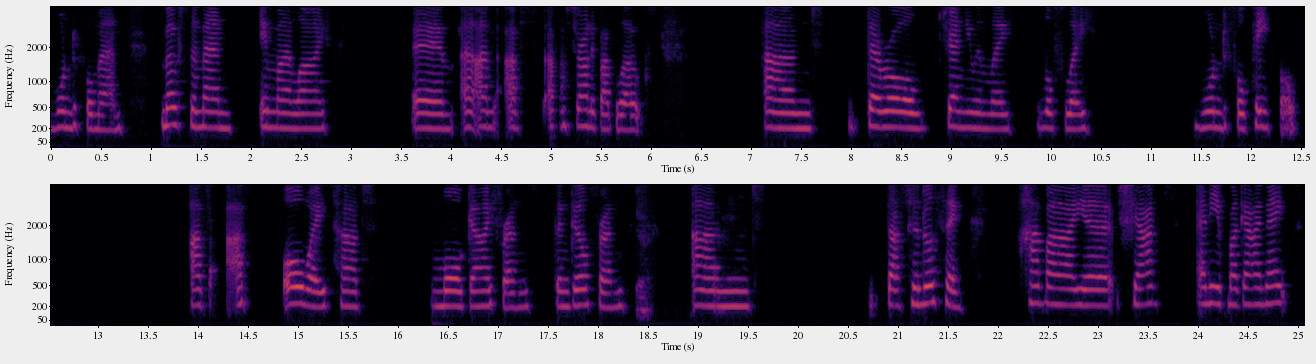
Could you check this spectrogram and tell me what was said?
wonderful men. Most of the men in my life, um, and I'm I've, I'm surrounded by blokes, and they're all genuinely lovely, wonderful people. I've I've always had more guy friends than girlfriends, Yeah. and that's another thing. Have I uh, shagged any of my guy mates?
